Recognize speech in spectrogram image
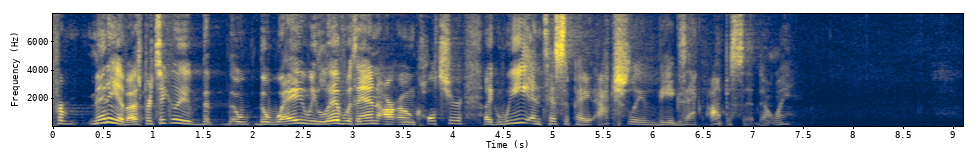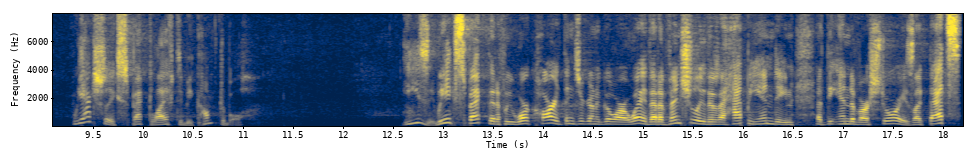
for many of us, particularly the, the, the, way we live within our own culture, like we anticipate actually the exact opposite, don't we? We actually expect life to be comfortable, easy. We expect that if we work hard, things are going to go our way, that eventually there's a happy ending at the end of our stories. Like that's,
